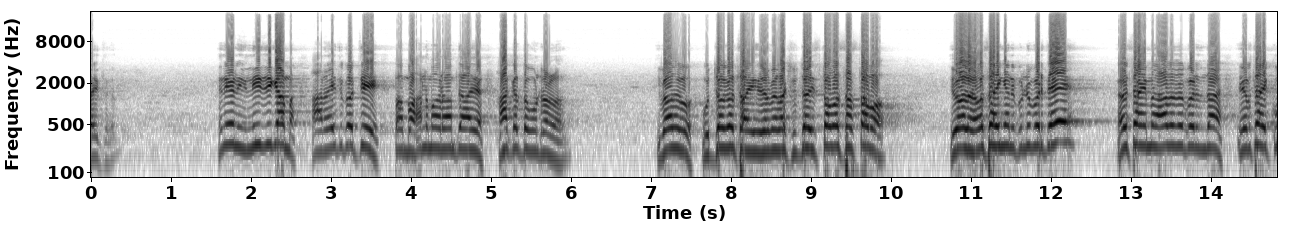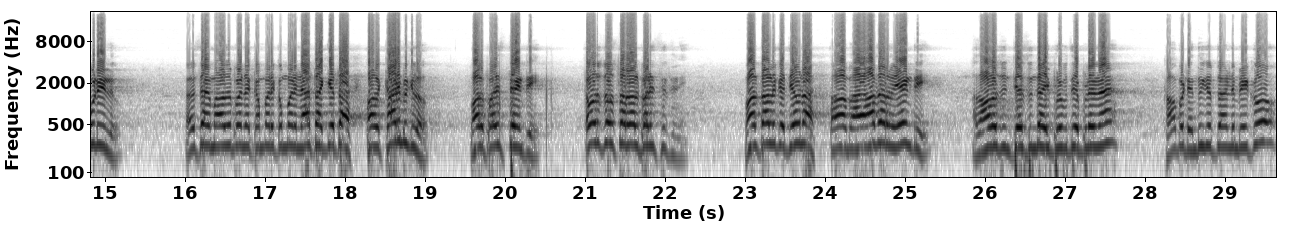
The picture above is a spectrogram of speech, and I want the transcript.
రైతులు. ఎందుకంటే ఈజీగా ఆ రైతుకు వచ్చి పాపం అన్నమానంతో ఆకలితో ఉంటున్నారు ఇవాళ ఉద్యోగం ఇరవై లక్షల ఉద్యోగం ఇస్తావో సస్తావో? ఇవాళ వ్యవసాయం కానీ గుండు పెడితే వ్యవసాయం మీద వ్యవసాయ కూలీలు. వ్యవసాయం ఆధారపడిన కమ్మరి కుమ్మరి నేత గీత వాళ్ళ కార్మికులు. వాళ్ళ పరిస్థితి ఏంటి? ఎవరు చూస్తారు వాళ్ళ పరిస్థితిని? వాళ్ళ తాలూకా జీవన ఆధారం ఏంటి? అది ఆలోచన చేస్తుందా ఈ ప్రభుత్వం ఎప్పుడైనా? కాబట్టి ఎందుకు చెప్తానండి మీకు?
